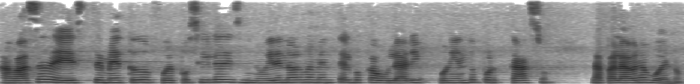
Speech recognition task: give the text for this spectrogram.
A base de este método fue posible disminuir enormemente el vocabulario poniendo por caso la palabra bueno.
